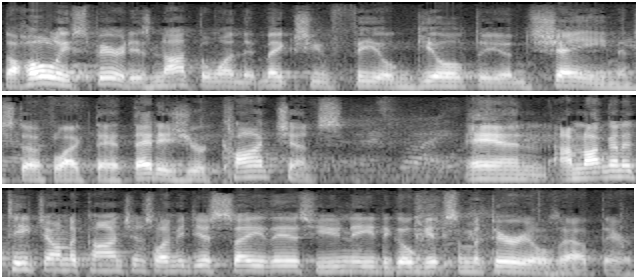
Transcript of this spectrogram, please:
The Holy Spirit is not the one that makes you feel guilty and shame and stuff like that. That is your conscience. And I'm not going to teach on the conscience. Let me just say this you need to go get some materials out there.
